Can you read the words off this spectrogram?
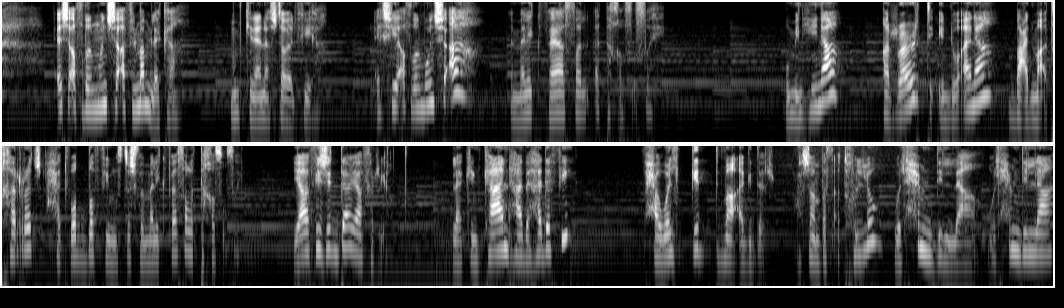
إيش أفضل منشأة في المملكة ممكن أنا أشتغل فيها؟ إيش هي أفضل منشأة؟ الملك فيصل التخصصي. ومن هنا قررت إنه أنا بعد ما أتخرج حتوظف في مستشفى الملك فيصل التخصصي. يا في جدة يا في الرياض. لكن كان هذا هدفي حاولت قد ما أقدر عشان بس أدخل له والحمد لله والحمد لله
